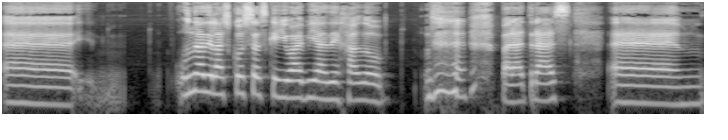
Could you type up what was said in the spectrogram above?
Uh, una de las cosas que yo había dejado para atrás, eh,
